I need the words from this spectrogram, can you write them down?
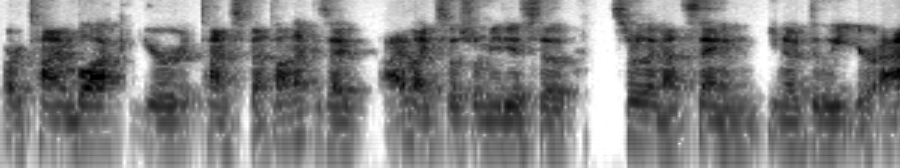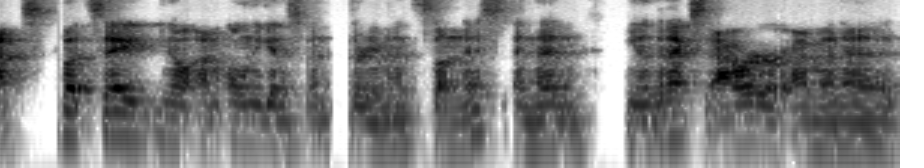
or time block your time spent on it because I, I like social media. So certainly not saying, you know, delete your apps, but say, you know, I'm only going to spend 30 minutes on this. And then, you know, the next hour I'm going to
